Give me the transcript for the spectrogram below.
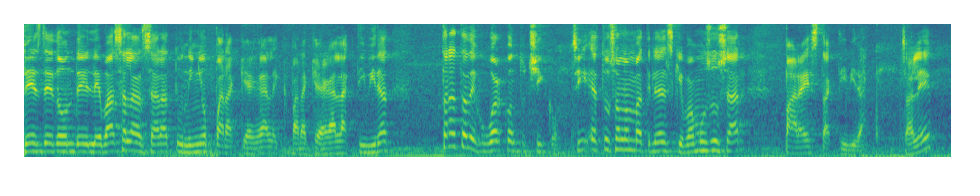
desde donde le vas a lanzar a tu niño para que haga, para que haga la actividad trata de jugar con tu chico. ¿sí? Estos son los materiales que vamos a usar para esta actividad. ¿Sale?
